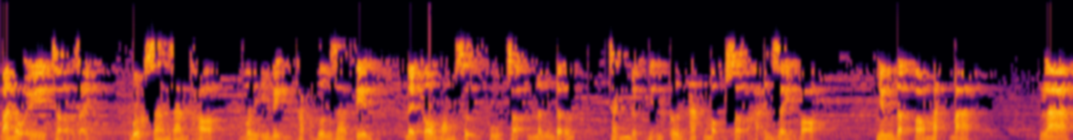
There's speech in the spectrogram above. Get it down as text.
Bà nội trở dậy, Bước sang gian thờ Với ý định thắp hương gia tiên Để cầu mong sự phù trợ nâng đỡ, Tránh được những cơn ác mộng sợ hãi dày vò. Nhưng đập vào mắt bà Là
